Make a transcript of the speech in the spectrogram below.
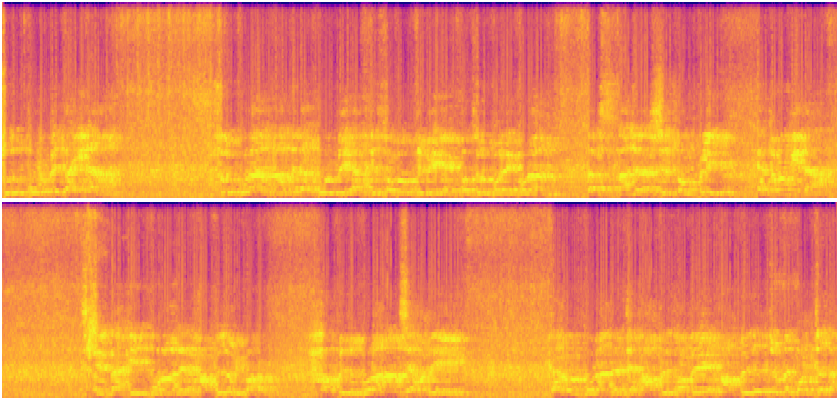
শুধু পড়বে তাই না? শুধু কোরআন নাজেরা পড়বে, আজকে সবক দেবে এক বছর পরে কোরআন তার নাজেরা শেষ কমপ্লিট এতটুকুই না। সে তাকে কোরআনের হাফেজ আমি বানাবো। হাফেজ কোরআন সে হবে। কারণ কোরআনের যে হাফেজ হবে, হাফেজের জন্য মর্যাদা।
